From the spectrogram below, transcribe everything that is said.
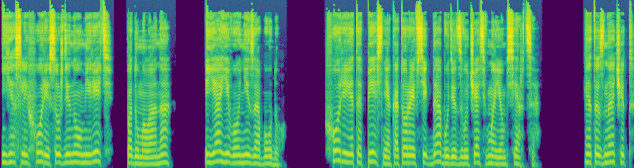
«Если Хори суждено умереть», — подумала она, — «я его не забуду». Хори — это песня, которая всегда будет звучать в моем сердце. Это значит,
